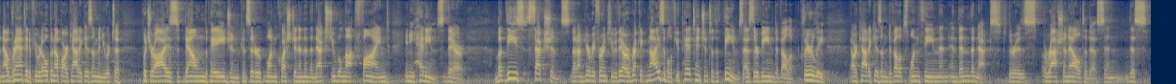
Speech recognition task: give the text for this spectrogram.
now, granted, if you were to open up our catechism and you were to put your eyes down the page and consider one question and then the next, you will not find any headings there. But these sections that I'm here referring to, they are recognizable if you pay attention to the themes as they're being developed. Clearly, our catechism develops one theme and, and then the next. There is a rationale to this, and this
